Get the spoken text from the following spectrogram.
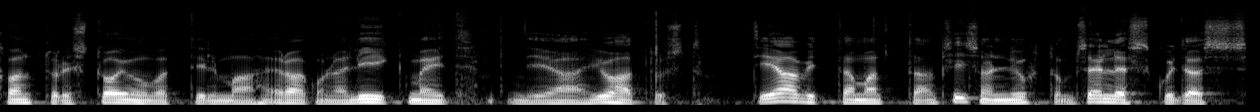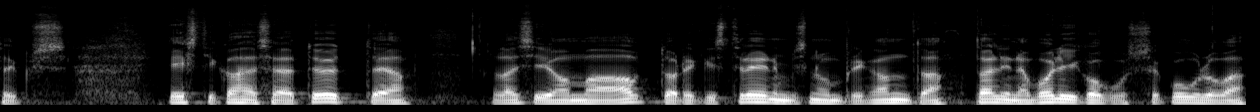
kontoris toimuvat ilma erakonna liikmeid ja juhatust teavitamata, siis on juhtum sellest, kuidas üks Eesti kahesaja töötaja lasi oma auto registreerimisnumbri kanda Tallinna volikogusse kuuluva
